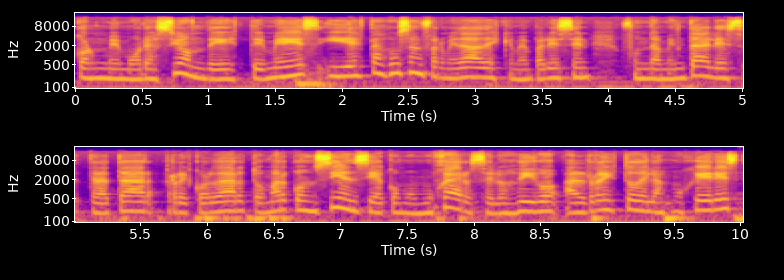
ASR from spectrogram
conmemoración de este mes y estas dos enfermedades que me parecen fundamentales tratar, recordar, tomar conciencia como mujer, se los digo, al resto de las mujeres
